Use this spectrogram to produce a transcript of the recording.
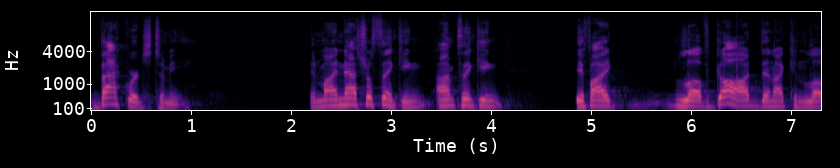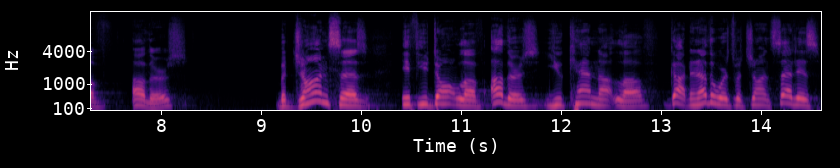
backwards to me. In my natural thinking, I'm thinking if I love God, then I can love others. But John says, if you don't love others, you cannot love God. In other words, what John said is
